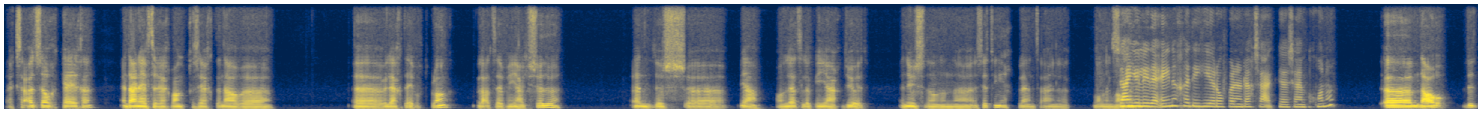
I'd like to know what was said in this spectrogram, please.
extra uitstel gekregen. En daarna heeft de rechtbank gezegd, nou, eh, eh, we leggen het even op de plank. We laten het even een jaartje sudderen. En dus, eh, ja, gewoon letterlijk een jaar geduurd. En nu is er dan een eh, zitting ingepland, eindelijk. Wandeling Zijn jullie de enigen die hier over een rechtszaak zijn begonnen? Eh, nou, de,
